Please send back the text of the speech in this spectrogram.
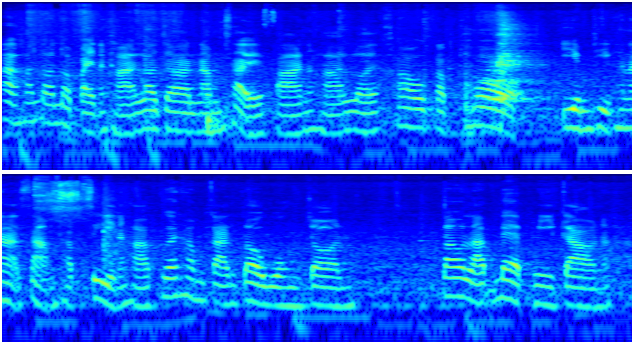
อะขั้นตอนต่อไปนะคะ เราจะนำสายไฟฟ้านะคะ ร้อยเข้ากับท่อ EMT ขนาด3ทับ4นะคะ เพื่อทำการต่อวงจรเต้ารับแบบมีกาวนะคะ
